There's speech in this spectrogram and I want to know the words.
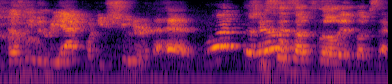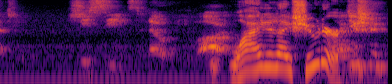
She doesn't even react when you shoot her in the head. What the She hell? sits up slowly and looks at you. She seems to know who you are. Why did I shoot her? Why'd you shoot?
